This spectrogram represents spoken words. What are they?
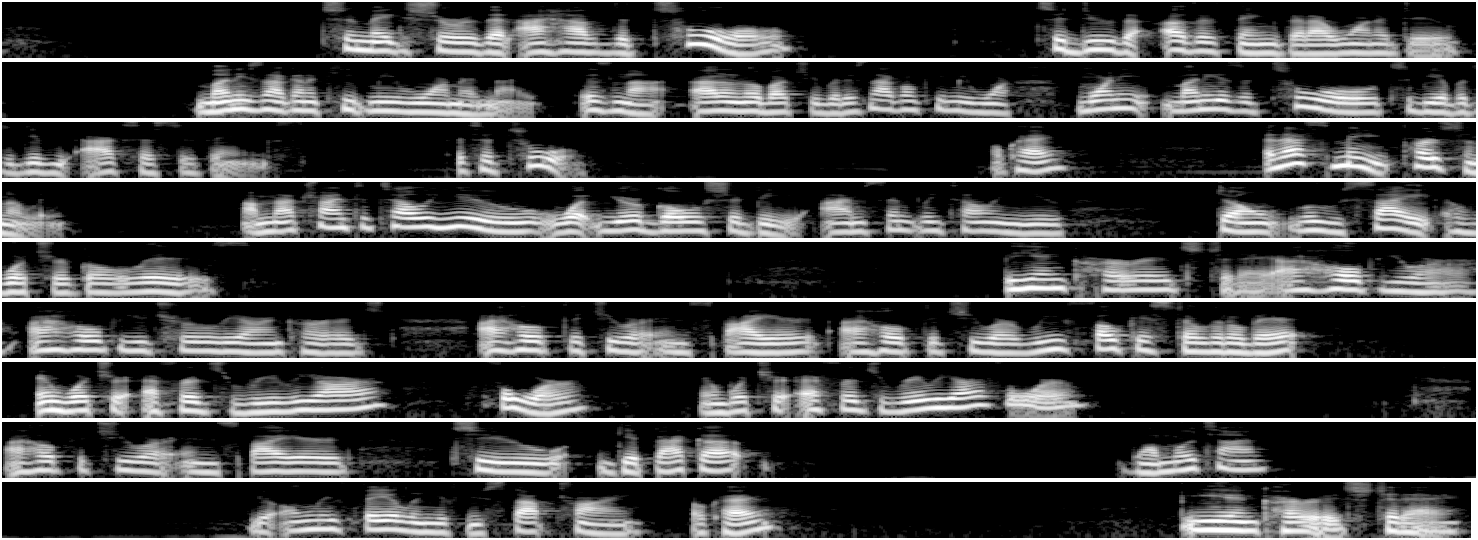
to make sure that I have the tool to do the other thing that I want to do. Money's not going to keep me warm at night. It's not. I don't know about you, but it's not going to keep me warm. Money, money is a tool to be able to give you access to things. It's a tool. Okay? And that's me personally. I'm not trying to tell you what your goal should be. I'm simply telling you don't lose sight of what your goal is. Be encouraged today. I hope you are. I hope you truly are encouraged. I hope that you are inspired. I hope that you are refocused a little bit in what your efforts really are for and what your efforts really are for. I hope that you are inspired to get back up one more time. You're only failing if you stop trying, okay? Be encouraged today.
